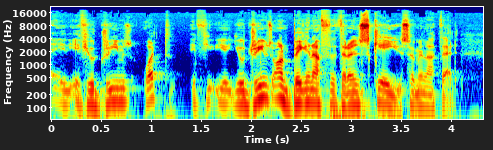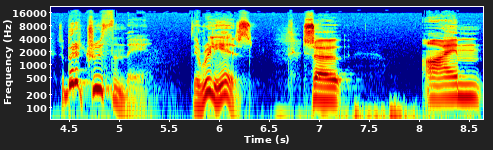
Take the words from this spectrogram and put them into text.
if your dreams, what? If you, your dreams aren't big enough that they don't scare you, something like that. There's a bit of truth in there. There really is. So I'm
